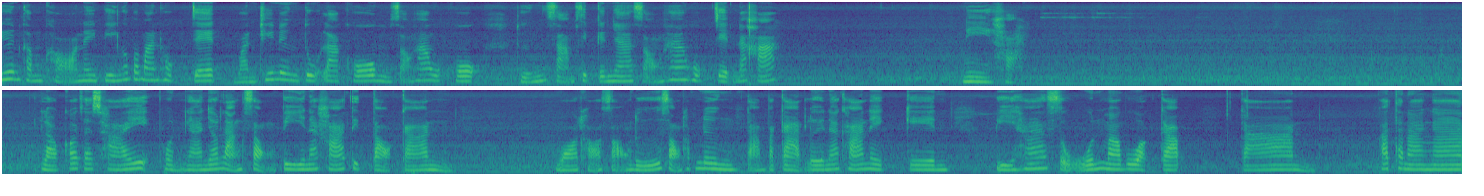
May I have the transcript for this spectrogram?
ยื่นคำขอในปีงบประมาณ 67 วันที่ 1 ตุลาคม 2566 ถึง 30 กันยา 2567 นะคะ นี่ค่ะ เราก็จะใช้ผลงานย้อนหลัง 2 ปีนะคะ ติดต่อกันวท2หรือ2ทับ1ตามประกาศเลยนะคะ ในเกณฑ์ปี 50 มาบวกกับ การ พัฒนางาน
